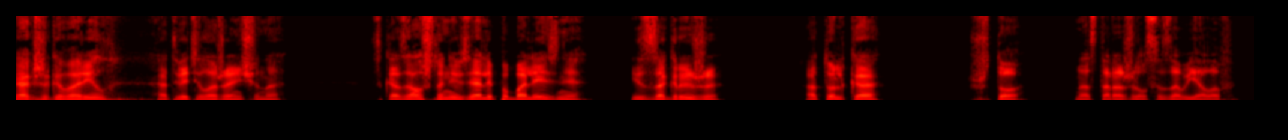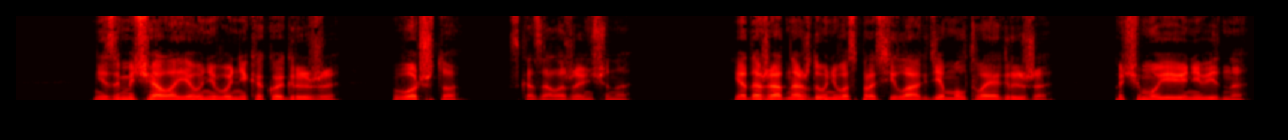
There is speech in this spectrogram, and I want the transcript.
Как же говорил, — ответила женщина. Сказал, что не взяли по болезни, из-за грыжи. А только... Что? — насторожился Завьялов. Не замечала я у него никакой грыжи. Вот что, — сказала женщина. Я даже однажды у него спросила, а где, мол, твоя грыжа? Почему ее не видно?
